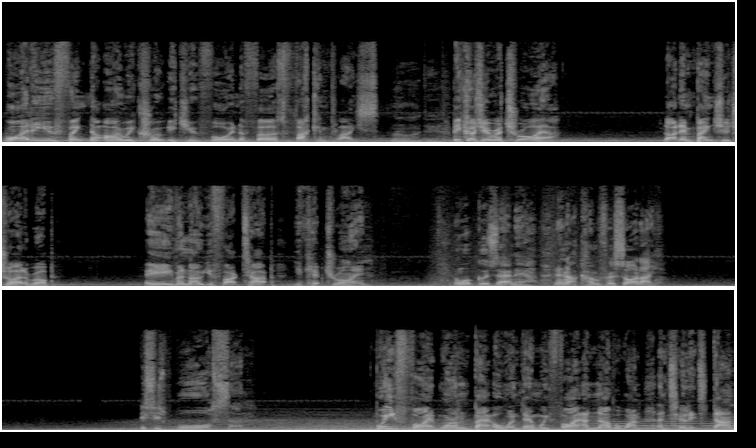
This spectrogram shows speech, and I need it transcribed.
Why do you think that I recruited you for in the first fucking place? No idea. Because you're a trier. Like them banks you tried to rob. Even though you fucked up, you kept trying. And what good's that now? Then I come for a side A. This is war, son. We fight one battle and then we fight another one until it's done.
